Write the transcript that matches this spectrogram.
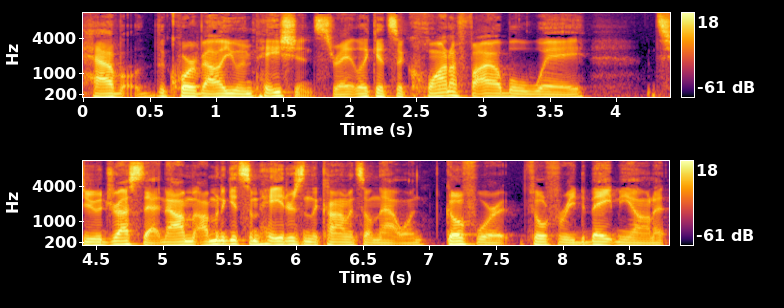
have the core value in patience, right? Like it's a quantifiable way to address that. Now, I'm, I'm going to get some haters in the comments on that one. Go for it. Feel free, to debate me on it.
